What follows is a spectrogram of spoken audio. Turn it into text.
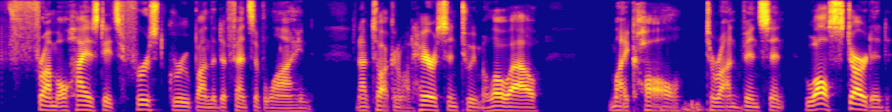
from Ohio State's first group on the defensive line, and I'm talking about Harrison, Tuimoloau, Mike Hall, Taron Vincent, who all started,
